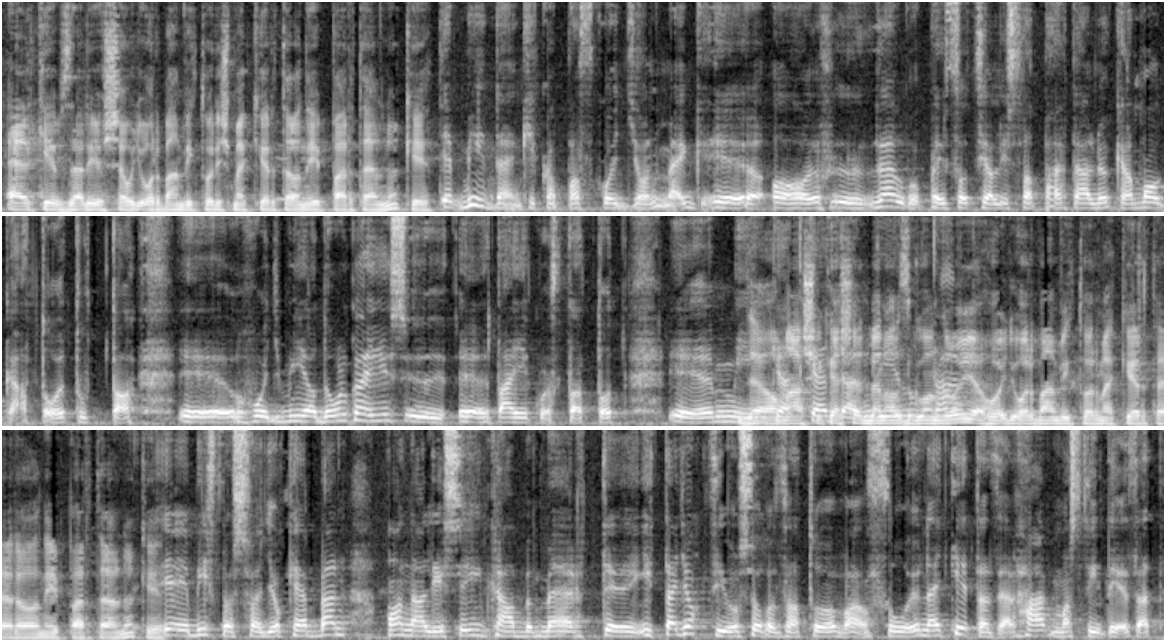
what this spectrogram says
elképzelése, hogy Orbán Viktor is megkérte a néppárt elnökét? Mindenki kapaszkodjon meg. Az Európai Szocialista Párt elnöke magától tudta, hogy mi a dolga, és ő tájékoztatott minket. De a másik esetben azt gondolja, hogy Orbán Viktor megkérte erre a néppárt elnökét? Én biztos vagyok ebben, annál is inkább, mert itt egy akciósorozatról van szó. Ön egy 2003-as idézet.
